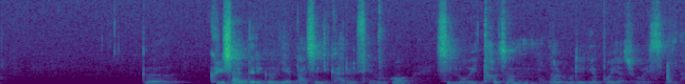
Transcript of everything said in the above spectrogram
그 크리스천들이 거기에 바실리카를 세우고 실로의 터전을 우리에게 보여주고 있습니다.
